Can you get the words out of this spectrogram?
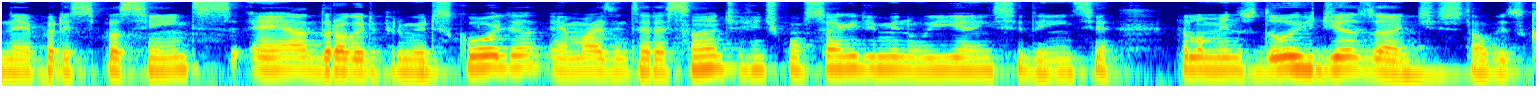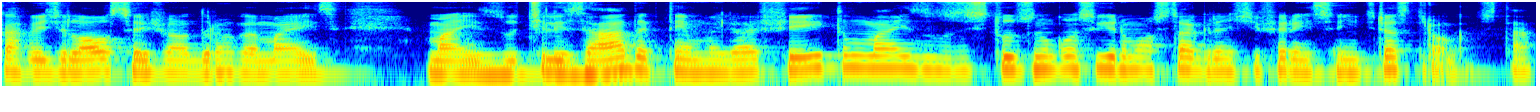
né, para esses pacientes é a droga de primeira escolha, é mais interessante, a gente consegue diminuir a incidência pelo menos dois dias antes. Talvez o carvedilol seja uma droga mais, mais utilizada, que tem um melhor efeito, mas os estudos não conseguiram mostrar grande diferença entre as drogas. Tá?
